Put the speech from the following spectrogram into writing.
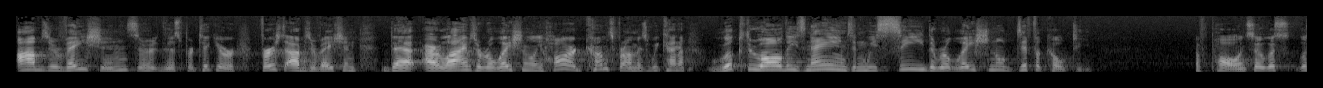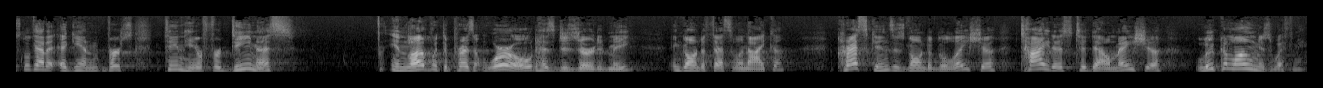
observations, or this particular first observation that our lives are relationally hard comes from, as we kind of look through all these names and we see the relational difficulty of Paul. And so let's, let's look at it again. Verse 10 here For Demas, in love with the present world, has deserted me and gone to Thessalonica. Crescens has gone to Galatia, Titus to Dalmatia. Luke alone is with me.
